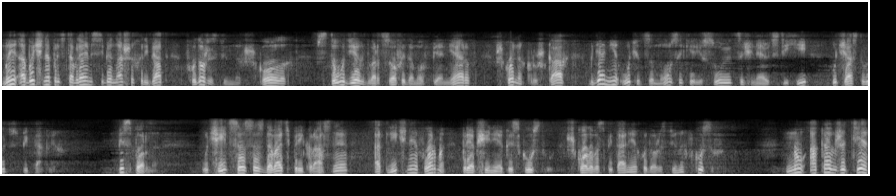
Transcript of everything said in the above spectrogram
мы обычно представляем себе наших ребят в художественных школах, в студиях дворцов и домов пионеров, в школьных кружках, где они учатся музыке, рисуют, сочиняют стихи, участвуют в спектаклях. Бесспорно, учиться создавать прекрасная, отличная форма приобщения к искусству, школа воспитания художественных вкусов. Ну, а как же те,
